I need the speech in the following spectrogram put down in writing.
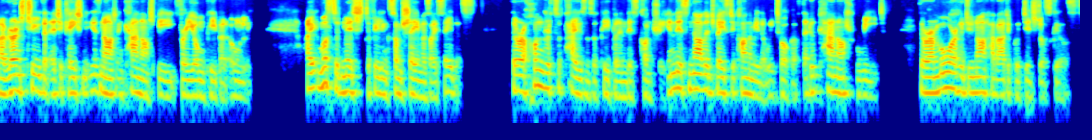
And I've learned too that education is not and cannot be for young people only. I must admit to feeling some shame as I say this there are hundreds of thousands of people in this country, in this knowledge based economy that we talk of, that who cannot read. There are more who do not have adequate digital skills.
